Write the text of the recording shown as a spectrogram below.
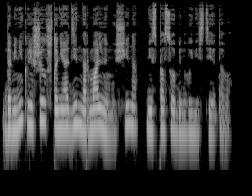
Доминик решил, что ни один нормальный мужчина не способен вынести этого.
